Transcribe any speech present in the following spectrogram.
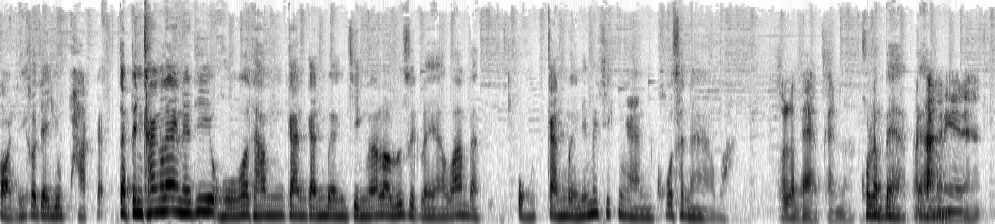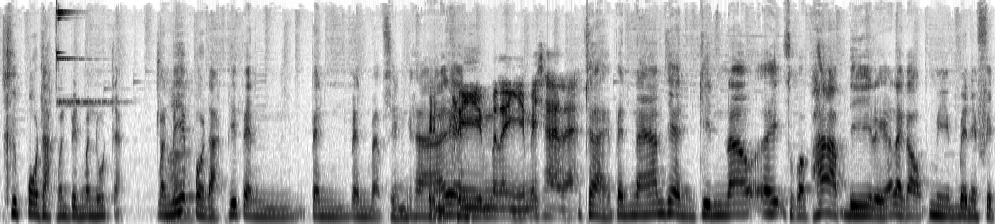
ก่อนที่เขาจะยุบพรรคแต่เป็นครั้งแรกนะที่โอ้โหพอทำการการเมืองจริงแล้วเรารู้สึกเลยอะว่าแบบโอ้การเมืองนี่ไม่ใช่งานโฆษณาว่ะ คนละแบบกันเนาะคนละแบบมันกันต่างกันยังไงนะฮะคือ product มันเป็นมนุษย์อะมันไม่ใช่อ่า product ที่เป็นเป็นเป็นแบบสินค้าเป็นเนี่ยครีมอะไรอย่างงี้ไม่ใช่แล้วใช่เป็นน้ำเช่นกินแล้วเอ้ยสุขภาพดีหรืออะไรก็มี benefit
